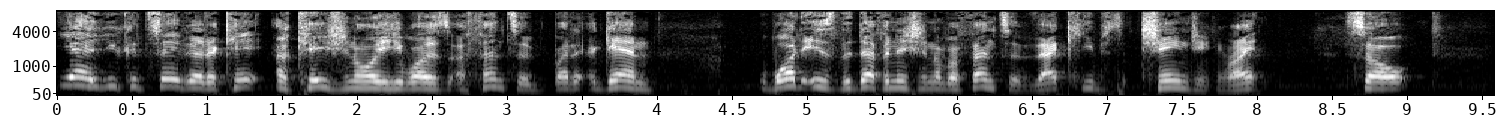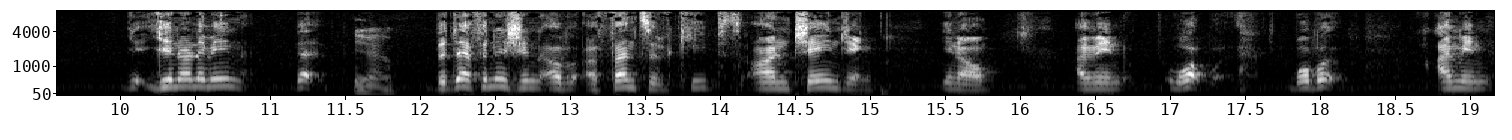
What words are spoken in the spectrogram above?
yeah, you could say that occa- occasionally he was offensive, but again, what is the definition of offensive? That keeps changing, right? So, y- you know what I mean? That Yeah. the definition of offensive keeps on changing. You know, I mean, what, what, what, I mean,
